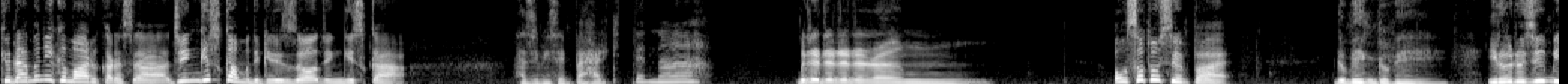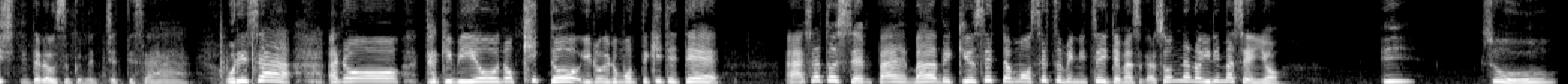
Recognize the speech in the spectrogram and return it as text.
今日ラム肉もあるからさ、ジンギスカンもできるぞ、ジンギスカン。はじめ先輩張り切ってんな。ブルルルルルン。お、サトシ先輩。ごめんごめん。いろいろ準備してたら遅くなっちゃってさ。俺さ、あのー、焚き火用の木といろいろ持ってきてて、あ、サトシ先輩、バーベキューセットも設備についてますから、そんなのいりませんよ。え、そう？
